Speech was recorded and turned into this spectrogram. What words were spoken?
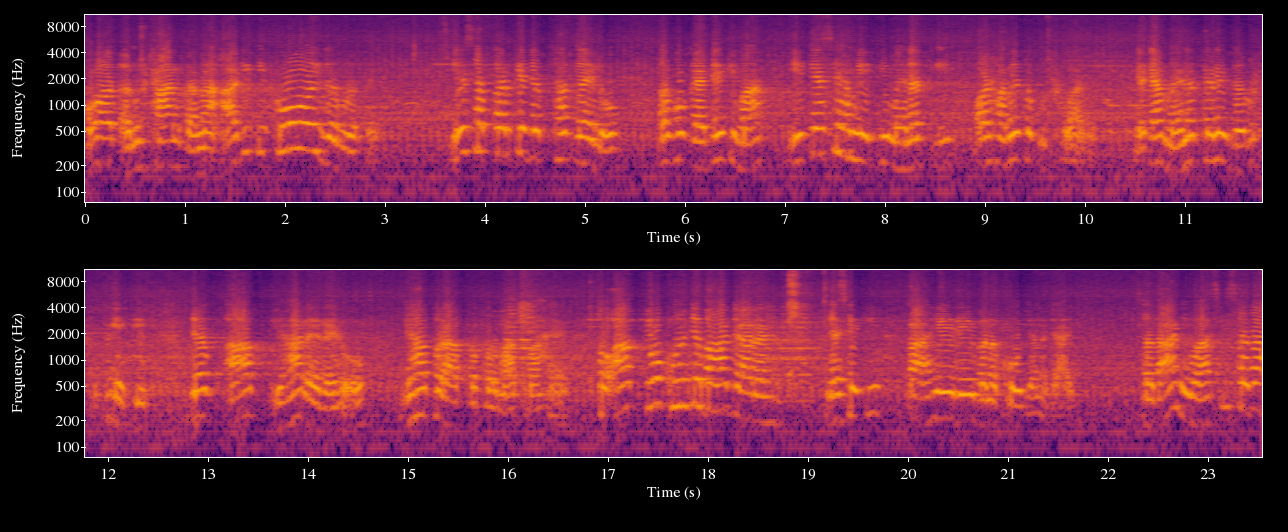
बहुत अनुष्ठान करना आदि की कोई ज़रूरत नहीं। ये सब करके जब थक गए लोग, तब वो कहते हैं कि माँ, ये कैसे हमने इतनी मेहनत की और हमें तो कुछ हुआ नहीं। बेटा मेहनत करने ज़रूरत नहीं थी। जब आप यहाँ रह रहे हो यहाँ पर आपका परमात्मा है। तो आप क्यों खुल के बाहर जा रहे हैं? जैसे कि काहे रे बन खो जन जाए। सदा निवासी, सदा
